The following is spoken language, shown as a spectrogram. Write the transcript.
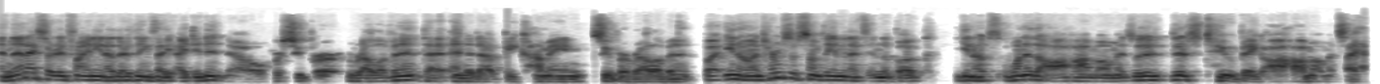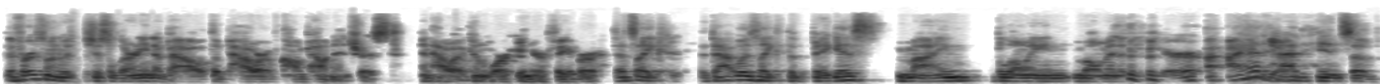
and then I started finding other things I, I, didn't know were super relevant that ended up becoming super relevant. But, you know, in terms of something that's in the book, you know, it's one of the aha moments, there's two big aha moments I had. The first one was just learning about the power of compound interest and how it can work in your favor. That's like, that was like the biggest mind blowing moment of the year. I, I had yeah. had hints of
